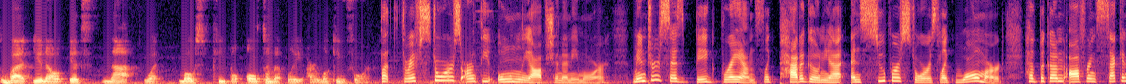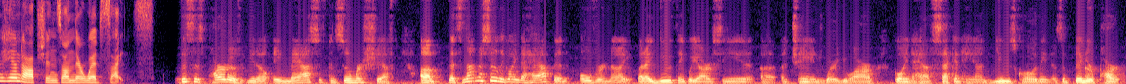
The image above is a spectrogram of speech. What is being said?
But you know, it's not what most people ultimately are looking for. But thrift stores aren't the only option anymore. Minter says big brands like Patagonia and superstores like Walmart have begun offering secondhand options on their websites. This is part of you know a massive consumer shift um, that's not necessarily going to happen overnight, but I do think we are seeing a, a, change where you are going to have secondhand used clothing as a bigger part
